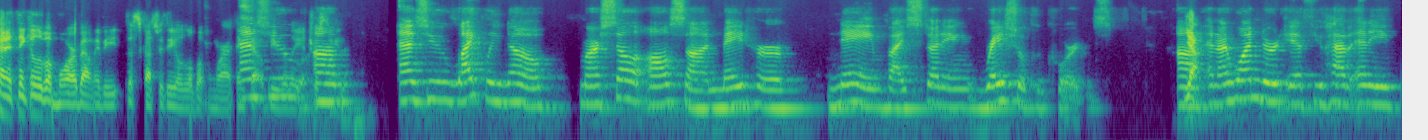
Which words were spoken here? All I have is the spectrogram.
kind of think a little bit more about, maybe discuss with you a little bit more. I think as that would be really interesting. Um, as you likely know, Marcella Alsan made her name by studying racial concordance. Um, yeah. And I wondered if you have any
